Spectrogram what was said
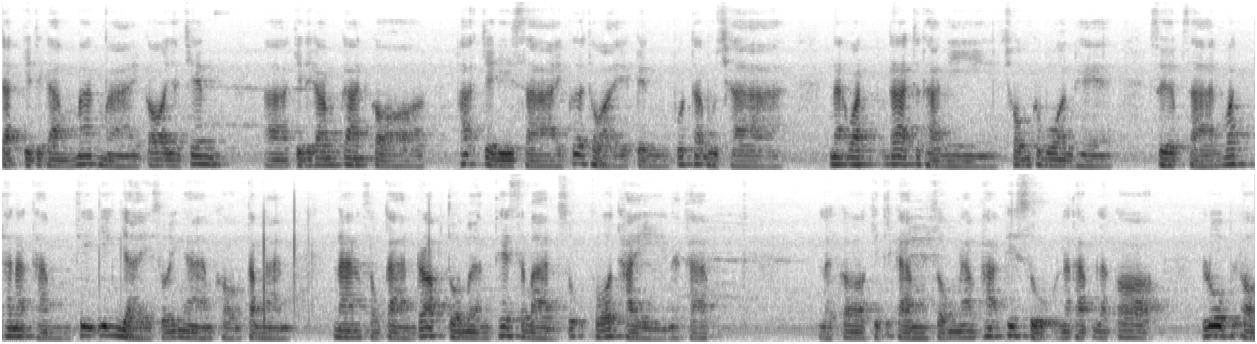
จัดกิจกรรมมากมายก็อย่างเช่นกิจกรรมการก่อพระเจดีย์ทรายเพื่อถวายเป็นพุทธบูชา ณ วัดราชธานี ชมขบวนแห่สืบสารวัฒนธรรมที่ยิ่งใหญ่สวยงามของตำนานนางสงการรอบตัวเมืองเทศบาลสุโขทัยนะครับ แล้วก็กิจกรรมทรงน้ำพระพิสุนะครับ แล้วก็รูปหล่อ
